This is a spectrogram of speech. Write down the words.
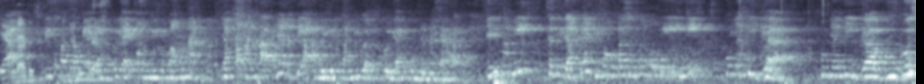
Ya, ada di tempat Ya kami udah. ada kuliah ekonomi pembangunan yang pengantarnya nanti akan diberikan juga kuliah hukum dan masyarakat. Jadi kami setidaknya di Fakultas Hukum UI ini punya tiga, punya tiga gugus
